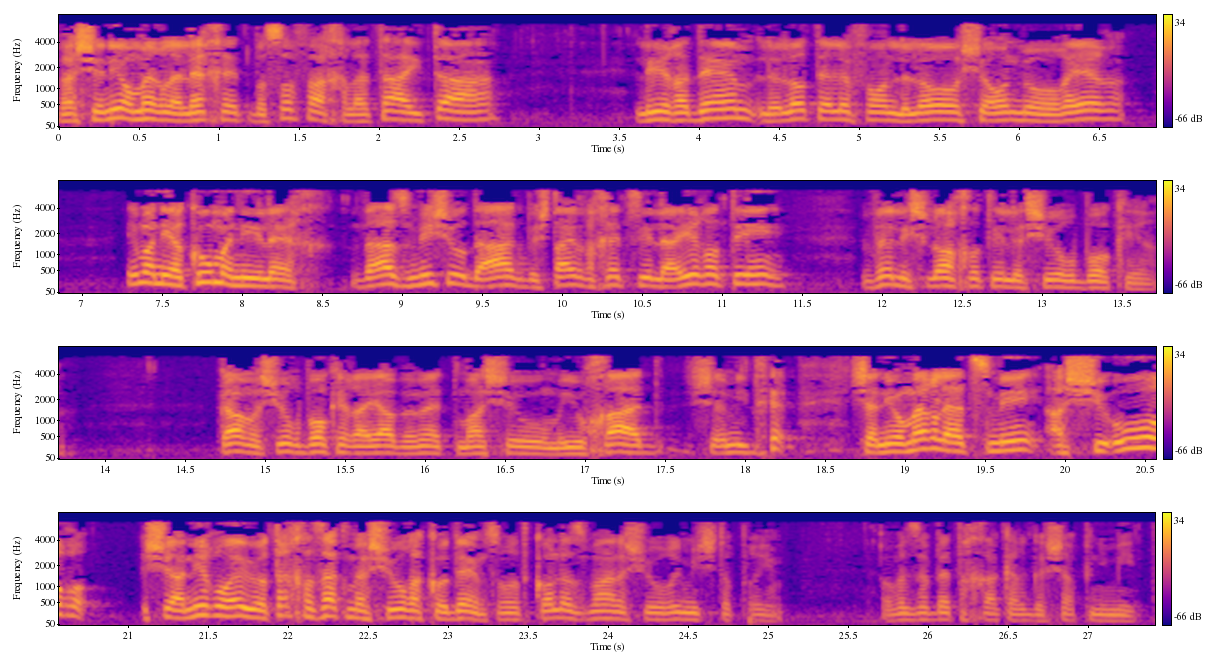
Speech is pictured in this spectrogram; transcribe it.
והשני אומר ללכת. בסוף ההחלטה הייתה להירדם ללא טלפון, ללא שעון מעורר. אם אני אקום, אני אלך. ואז מישהו דאג בשתיים וחצי להעיר אותי ולשלוח אותי לשיעור בוקר. גם השיעור בוקר היה באמת משהו מיוחד, שמד... שאני אומר לעצמי, השיעור שאני רואה הוא יותר חזק מהשיעור הקודם. זאת אומרת, כל הזמן השיעורים משתפרים. אבל זה בטח רק הרגשה פנימית.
